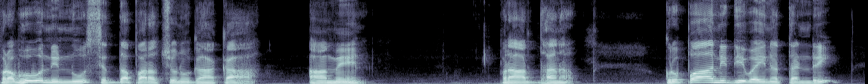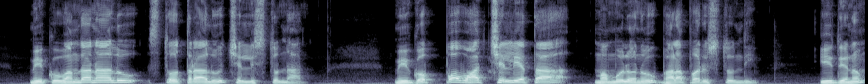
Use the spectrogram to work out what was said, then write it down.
ప్రభువు నిన్ను సిద్ధపరచునుగాక. ఆమెన్. ప్రార్థన. కృపానిధివైన తండ్రి మీకు వందనాలు స్తోత్రాలు చెల్లిస్తున్నాను. మీ గొప్ప వాత్సల్యత మమ్ములను బలపరుస్తుంది. ఈ దినం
